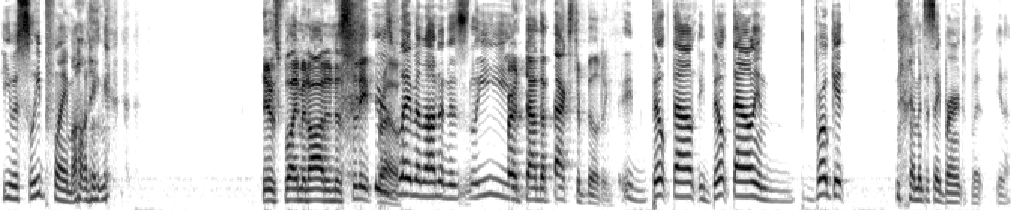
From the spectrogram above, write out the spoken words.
he was sleep flame awning. He was flaming on in his sleep, he was flaming on in his sleep. Burnt down the Baxter Building. He built down. He built down and broke it. I meant to say burnt, but you know.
